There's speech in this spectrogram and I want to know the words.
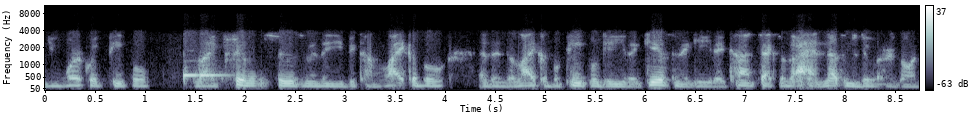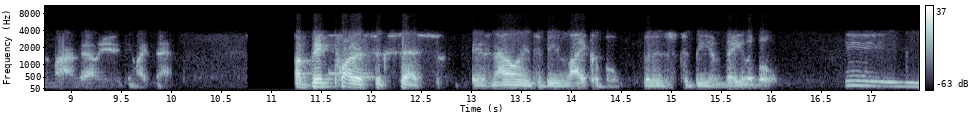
you work with people like Phil and Susan, and then you become likable. And then the likable people give you their gifts and they give you their contacts. So I had nothing to do with her going to Mindvalley or anything like that. A big part of success is not only to be likable, but it's to be available. Mm.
